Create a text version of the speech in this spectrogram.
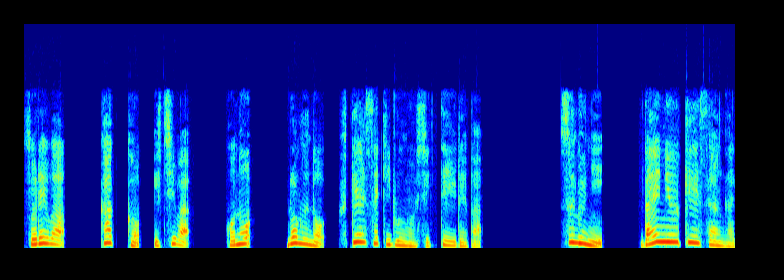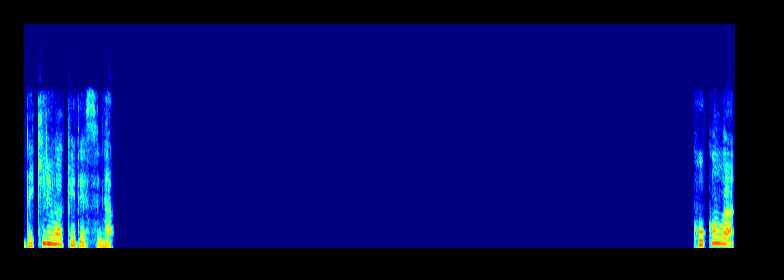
それは、括弧1は、このログの不定積分を知っていれば、すぐに代入計算ができるわけですが、ここは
